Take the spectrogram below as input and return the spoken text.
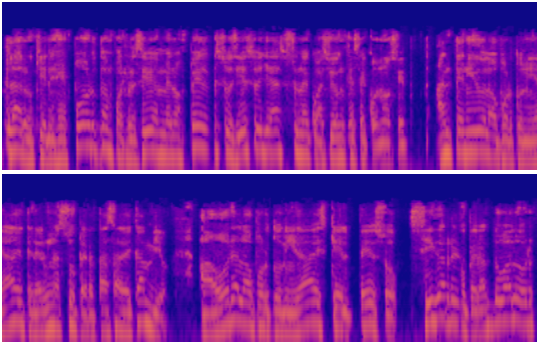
Claro, quienes exportan pues reciben menos pesos y eso ya es una ecuación que se conoce. Han tenido la oportunidad de tener una super tasa de cambio. Ahora la oportunidad es que el peso siga recuperando valor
